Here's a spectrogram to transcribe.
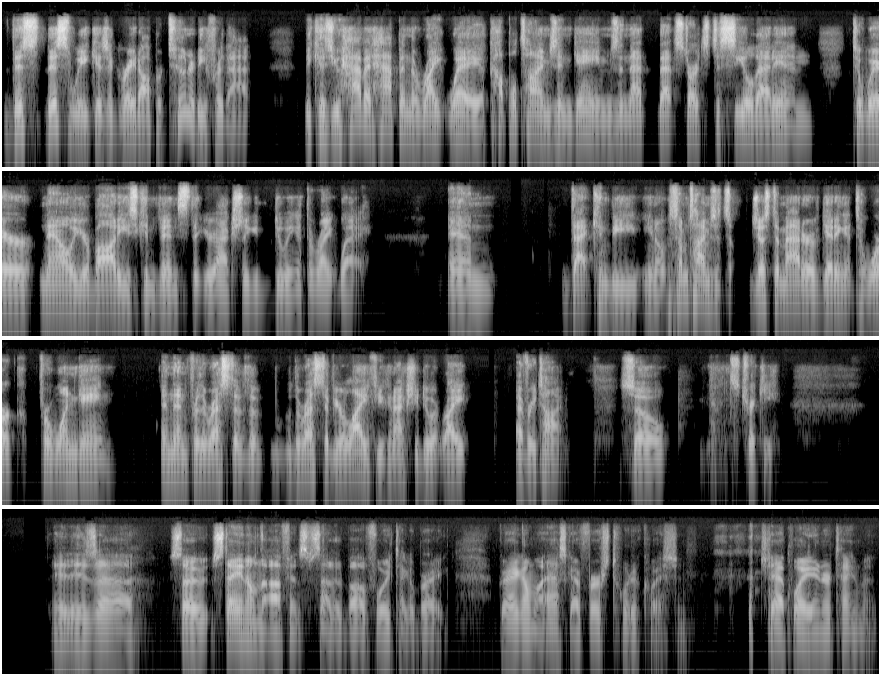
this this week is a great opportunity for that because you have it happen the right way a couple times in games and that that starts to seal that in to where now your body's convinced that you're actually doing it the right way. And that can be, you know, sometimes it's just a matter of getting it to work for one game. And then for the rest of the the rest of your life, you can actually do it right every time. So it's tricky. It is uh so staying on the offensive side of the ball before we take a break. Greg, I'm gonna ask our first Twitter question. Chapway Entertainment.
